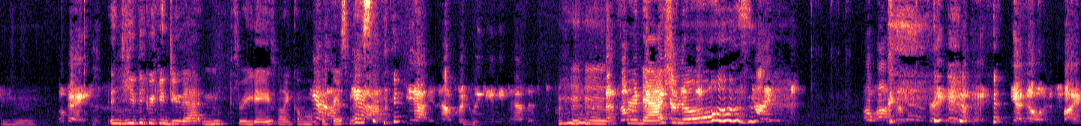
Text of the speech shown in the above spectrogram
hmm Okay. And do you think we can do that in three days when I come home Yeah. for Christmas? Yeah. yeah. And how quickly do you need to have this? Mhm, for always the kicker, isn't it? nationals. Right. Oh, awesome. Great. Okay. Yeah, no, it's fine.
